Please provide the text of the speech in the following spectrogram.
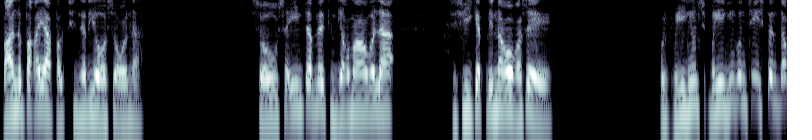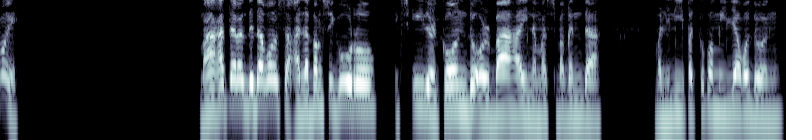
Paano pa kaya pag sineryoso ko na? So, sa internet, hindi ako makawala. Sisikat din ako kasi magiging, magiging consistent ako eh. Makakatira din ako sa alabang siguro. It's either condo or bahay na mas maganda. Malilipat ko pamilya ko doon.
